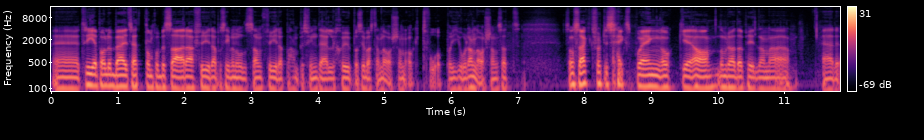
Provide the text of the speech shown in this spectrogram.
Eh, tre på Oliverberg, 13 på Besara, fyra på Simon Olsson, fyra på Hampus Findell, sju på Sebastian Larsson och två på Jordan Larsson. Så att, som sagt 46 poäng och eh, ja, de röda pilarna är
